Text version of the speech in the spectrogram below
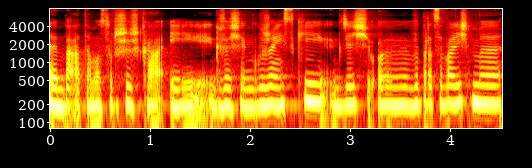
Beata Mosor-Szyszka i Grzesiek Górzeński. Gdzieś e, wypracowaliśmy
